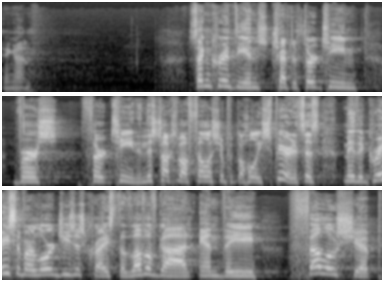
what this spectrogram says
Hang on. Second Corinthians chapter 13, verse 13. And this talks about fellowship with the Holy Spirit. It says, May the grace of our Lord Jesus Christ, the love of God, and the fellowship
